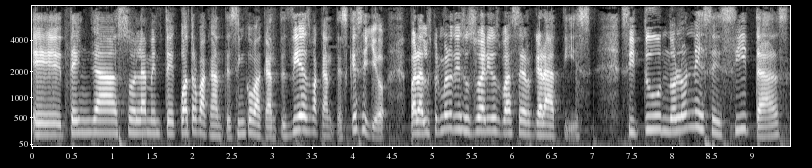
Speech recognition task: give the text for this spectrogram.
eh, tenga solamente cuatro vacantes, cinco vacantes, diez vacantes, qué sé yo. Para los primeros diez usuarios va a ser gratis. Si tú no lo necesitas,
